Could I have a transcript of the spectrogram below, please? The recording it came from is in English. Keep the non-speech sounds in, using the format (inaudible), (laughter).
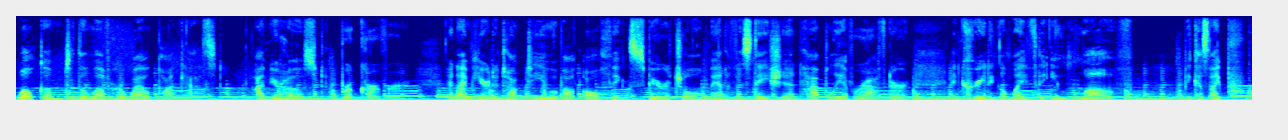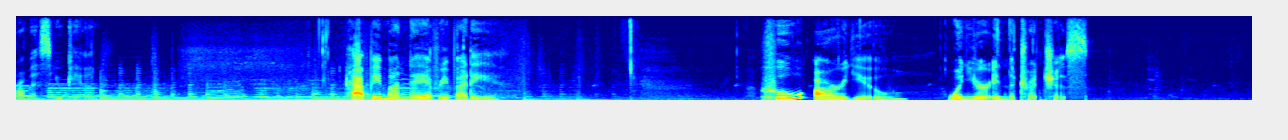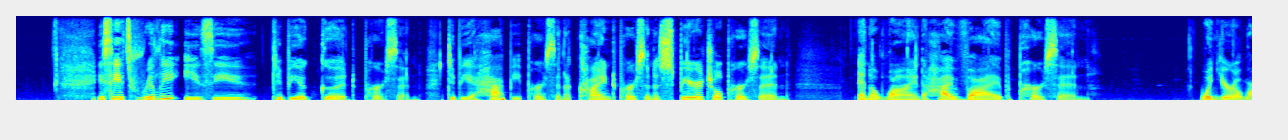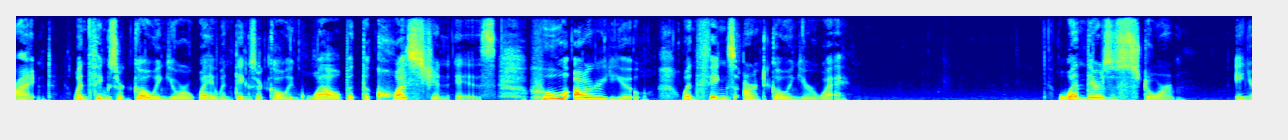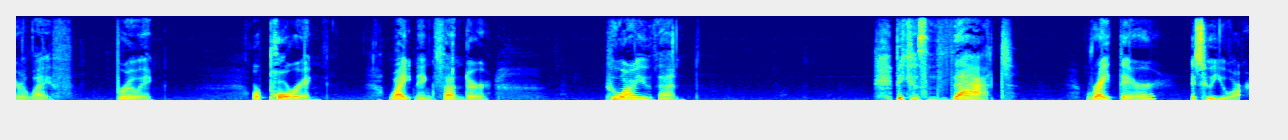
Welcome to the Love Her Wild podcast. I'm your host, Brooke Carver, and I'm here to talk to you about all things spiritual, manifestation, happily ever after, and creating a life that you love because I promise you can. Happy Monday, everybody. Who are you when you're in the trenches? You see, it's really easy to be a good person, to be a happy person, a kind person, a spiritual person, an aligned, a high vibe person when you're aligned, when things are going your way, when things are going well. But the question is who are you when things aren't going your way? When there's a storm in your life brewing or pouring, lightning, thunder, who are you then? Because that right there is who you are.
